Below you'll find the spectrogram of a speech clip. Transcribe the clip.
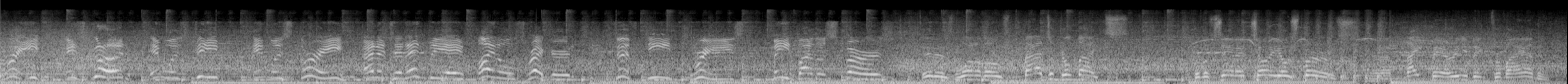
three is good. It was deep. It was three, and it's an NBA Finals record. 15 threes made by the Spurs. It is one of those magical nights for the San Antonio Spurs and a nightmare evening for Miami.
